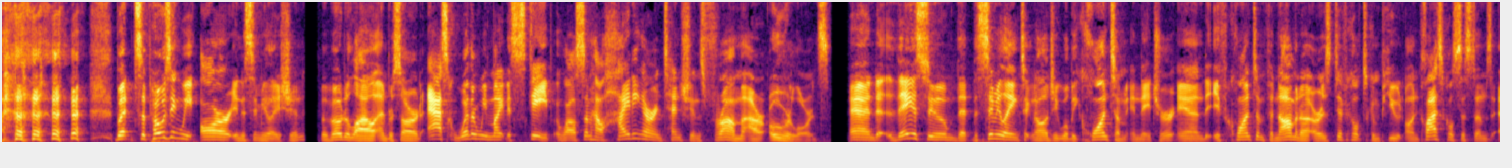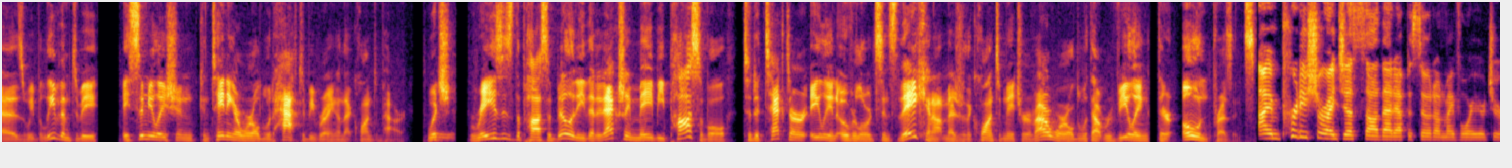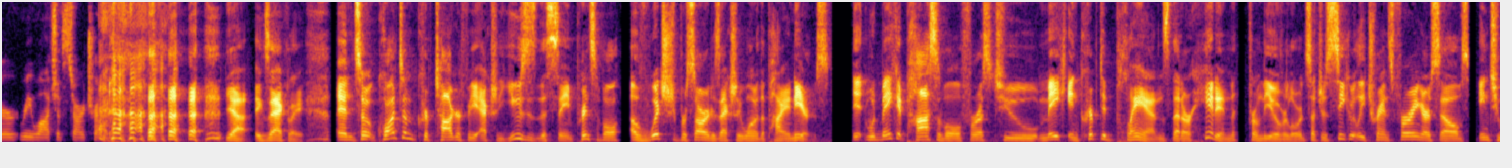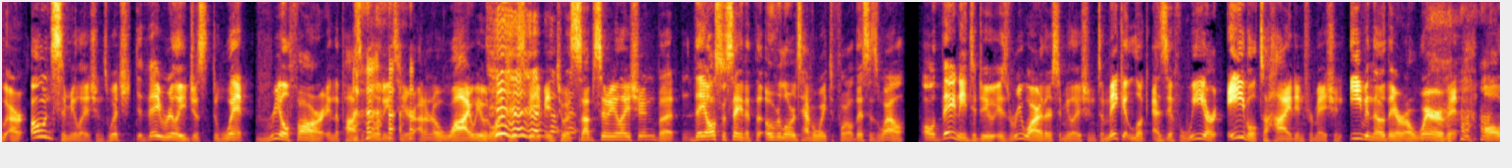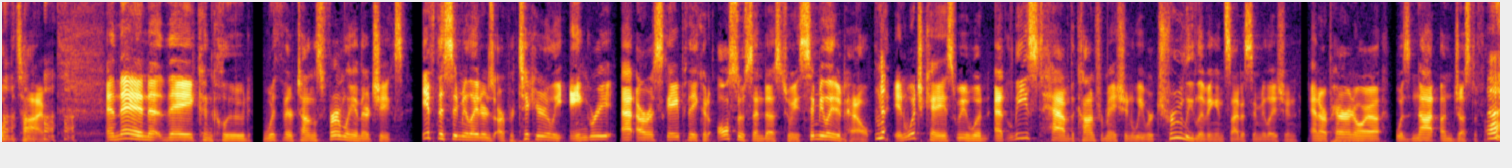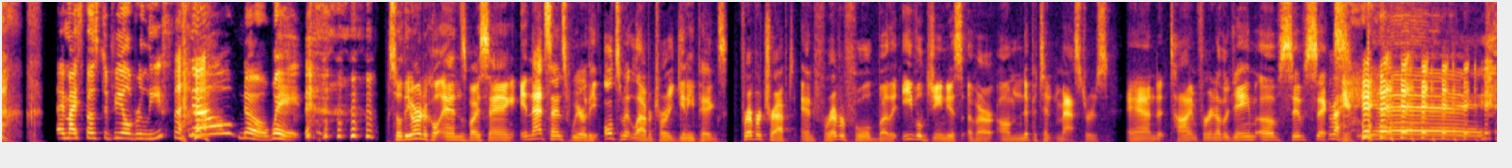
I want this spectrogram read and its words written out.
but supposing we are in a simulation, Bibeau Delisle and Brassard ask whether we might escape while somehow hiding our intentions from our overlords. And they assume that the simulating technology will be quantum in nature, and if quantum phenomena are as difficult to compute on classical systems as we believe them to be, a simulation containing our world would have to be running on that quantum power. Which raises the possibility that it actually may be possible to detect our alien overlords since they cannot measure the quantum nature of our world without revealing their own presence. I'm pretty sure I just saw that episode on my Voyager rewatch of Star Trek. yeah, exactly. And so quantum cryptography actually uses the same principle, of which Brassard is actually one of the pioneers. It would make it possible for us to make encrypted plans that are hidden from the overlord, such as secretly transferring ourselves into our own simulations, which they really just went real far in the possibilities here. I don't know why we would want to escape into a sub simulation, but they also say that the overlords have a way to foil this as well. All they need to do is rewire their simulation to make it look as if we are able to hide information, even though they are aware of it all the time. And then they conclude with their tongues firmly in their cheeks. If the simulators are particularly angry at our escape, they could also send us to a simulated hell, in which case we would at least have the confirmation we were truly living inside a simulation and our paranoia was not unjustified. Am I supposed to feel relief now? no, wait. So the article ends by saying, in that sense, we are the ultimate laboratory guinea pigs, forever trapped and forever fooled by the evil genius of our omnipotent masters. And time for another game of Civ 6. Right. Yay.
